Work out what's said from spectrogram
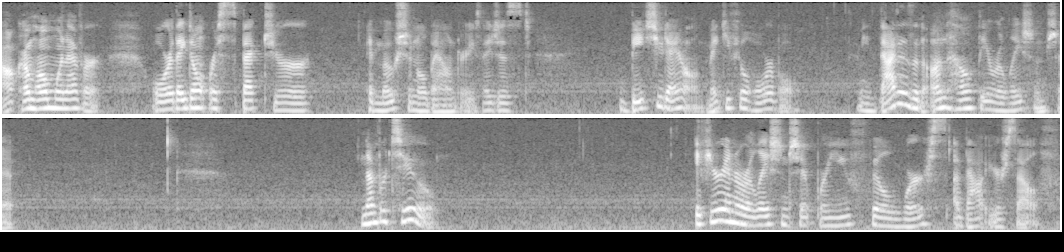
I'll come home whenever, or they don't respect your emotional boundaries. They just beat you down, make you feel horrible. I mean, that is an unhealthy relationship. Number two, if you're in a relationship where you feel worse about yourself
